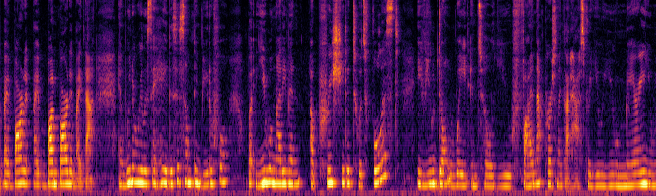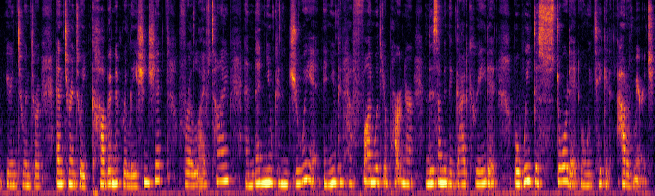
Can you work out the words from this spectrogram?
bombarded by bombarded by that, and we don't really say, "Hey, this is something beautiful." but you will not even appreciate it to its fullest if you don't wait until you find that person that God has for you, you marry, you into enter enter into a covenant relationship for a lifetime, and then you can enjoy it and you can have fun with your partner. And this is something that God created, but we distort it when we take it out of marriage.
